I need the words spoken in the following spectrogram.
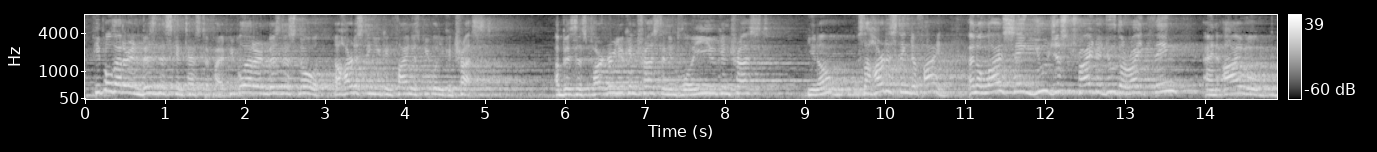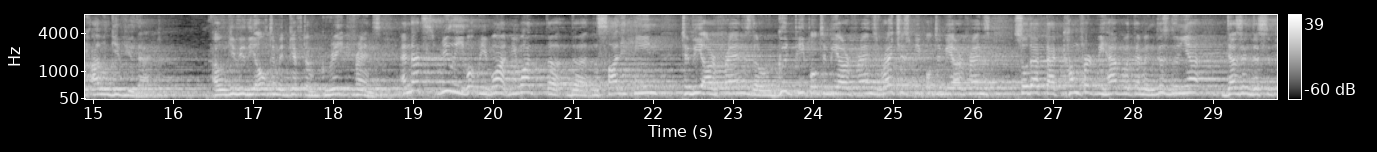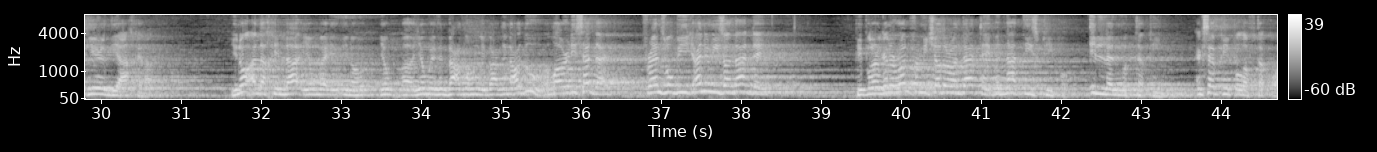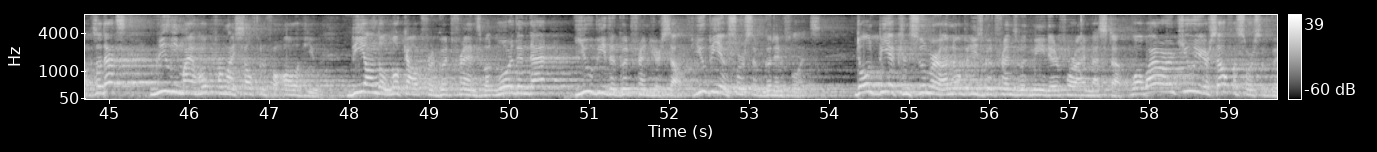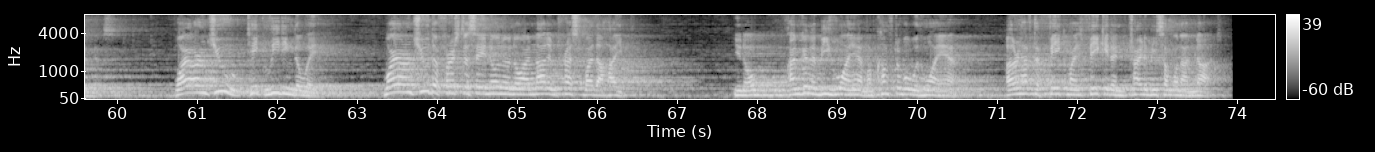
People that are in business can testify. People that are in business know the hardest thing you can find is people you can trust. A business partner you can trust, an employee you can trust, you know, it's the hardest thing to find. And Allah is saying, you just try to do the right thing, and I will, I will give you that. I will give you the ultimate gift of great friends. And that's really what we want. We want the, the, the salihin to be our friends, the good people to be our friends, righteous people to be our friends, so that that comfort we have with them in this dunya doesn't disappear in the akhirah. You know, al-akhilla, you know, يَوْمَئِذٍ بَعْضُهُمْ لِبَعْضٍ عَدُوٌ Allah already said that. Friends will be enemies on that day. People are going to run from each other on that day, but not these people. إِلَّا الْمُتَّقِينَ except people of taqwa. So that's really my hope for myself and for all of you. Be on the lookout for good friends, but more than that, you be the good friend yourself. You be a source of good influence. Don't be a consumer, oh, nobody's good friends with me, therefore I messed up. Well, why aren't you yourself a source of goodness? Why aren't you take leading the way? Why aren't you the first to say, no, no, no, I'm not impressed by the hype? You know, I'm going to be who I am. I'm comfortable with who I am. I don't have to fake my fake it and try to be someone I'm not.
